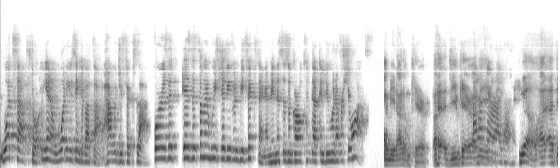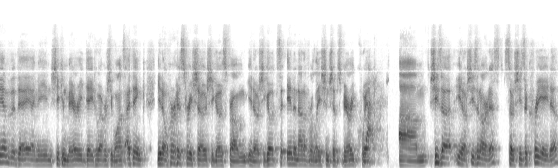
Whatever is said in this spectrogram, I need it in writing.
What's that story? You know, what do you think about that? How would you fix that? Or is it is it something we should even be fixing? I mean, this is a girl that can do whatever she wants. i mean i don't care I, do you care I don't mean, care either. No, I, at the end of the day, I mean, she can marry, date whoever she wants. I think, you know, her history shows she goes from, you know, she goes in and out of relationships very quick. Right. Um, she's a, you know, she's an artist, so she's a creative.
